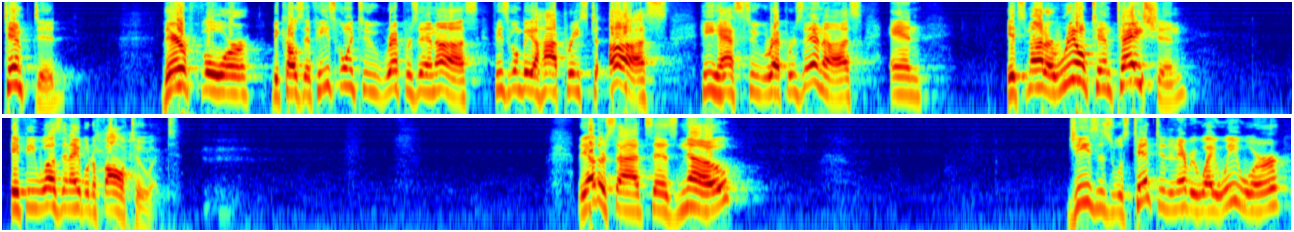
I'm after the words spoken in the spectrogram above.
tempted Therefore, because if he's going to represent us, if he's going to be a high priest to us, he has to represent us. And it's not a real temptation if he wasn't able to fall to it. The other side says, no. Jesus was tempted in every way we were,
